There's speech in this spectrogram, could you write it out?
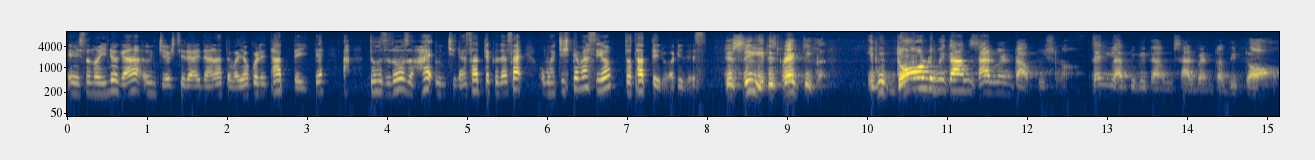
えその犬がうんちをしている間あなたは横に立っていてあどうぞどうぞはいうんちなさってください。お待ちしてますよと立っているわけです。Then you have to become servant of the dog.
